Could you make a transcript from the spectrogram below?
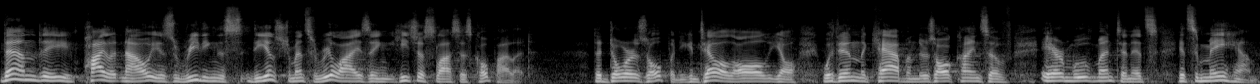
Then the pilot now is reading this, the instruments and realizing he's just lost his co pilot. The door is open. You can tell all, you know, within the cabin, there's all kinds of air movement and it's, it's mayhem.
